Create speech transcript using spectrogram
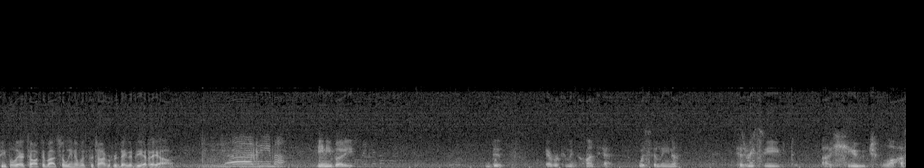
people there talked about Selena with photographer David Villarreal. Anybody that's ever come in contact with Selena has received a huge loss.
